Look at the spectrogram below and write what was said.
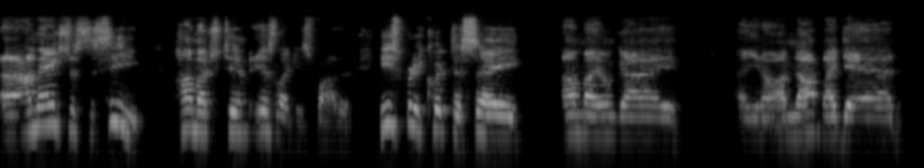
uh, I'm anxious to see how much Tim is like his father. He's pretty quick to say, "I'm my own guy." Uh, you know, I'm not my dad.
